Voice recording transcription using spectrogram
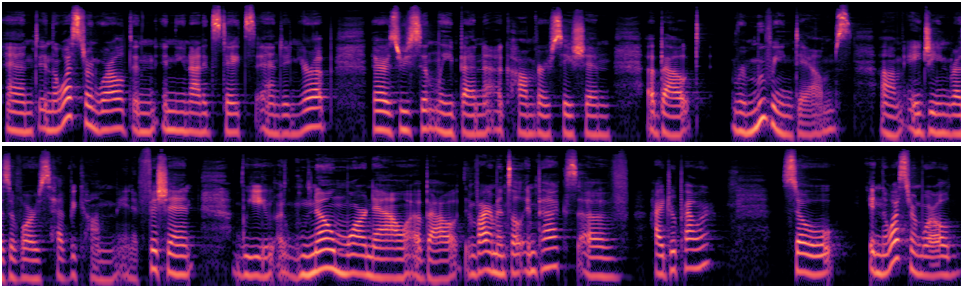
And in the Western world, in, in the United States and in Europe, there has recently been a conversation about removing dams. Um, aging reservoirs have become inefficient. We know more now about environmental impacts of hydropower. So, in the Western world,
